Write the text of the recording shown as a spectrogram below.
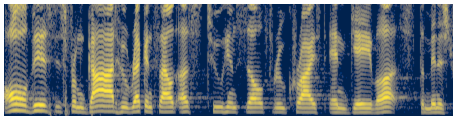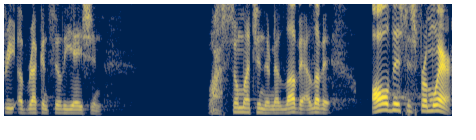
All this is from God who reconciled us to Himself through Christ and gave us the ministry of reconciliation. Wow, so much in there, and I love it. I love it. All this is from where?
